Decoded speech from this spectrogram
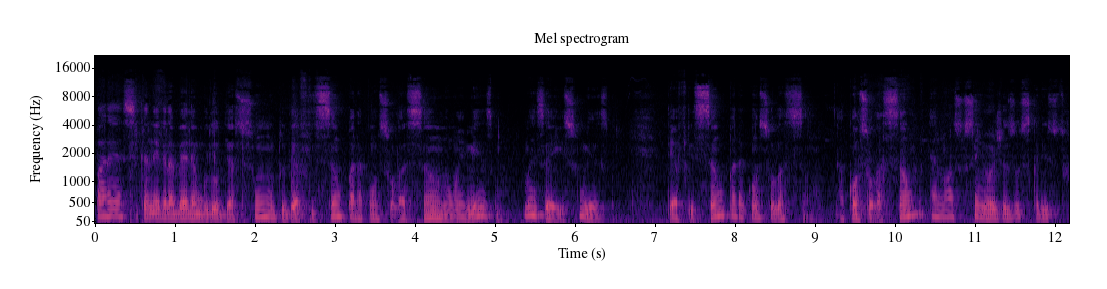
Parece que a negra velha mudou de assunto, de aflição para consolação, não é mesmo? Mas é isso mesmo de aflição para consolação. A consolação é nosso Senhor Jesus Cristo.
